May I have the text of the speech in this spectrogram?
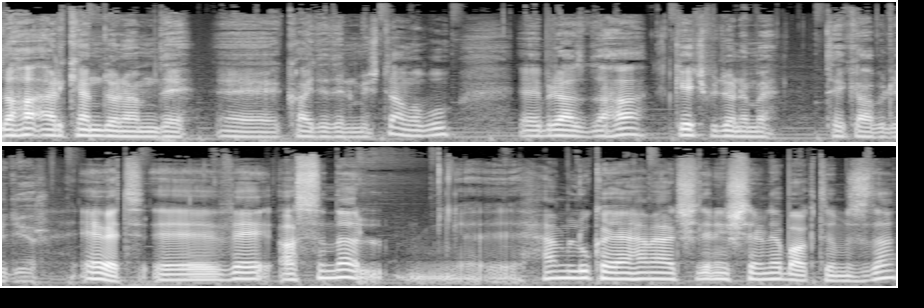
daha erken dönemde e, kaydedilmişti ama bu e, biraz daha geç bir döneme tekabül ediyor. Evet e, ve aslında e, hem Luka'ya hem elçilerin işlerine baktığımızda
